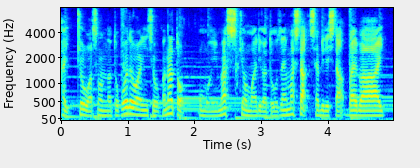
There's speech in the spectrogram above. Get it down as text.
はい、今日はそんなところで終わりにしようかなと思います。今日もありがとうございました。シャビでした。バイバイ。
